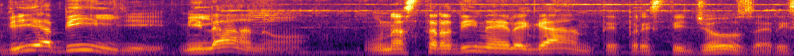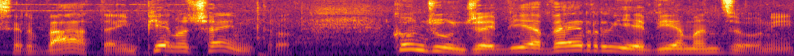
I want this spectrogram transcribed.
Via Bigli, Milano. Una stradina elegante, prestigiosa, riservata, in pieno centro. Congiunge via Verri e via Manzoni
